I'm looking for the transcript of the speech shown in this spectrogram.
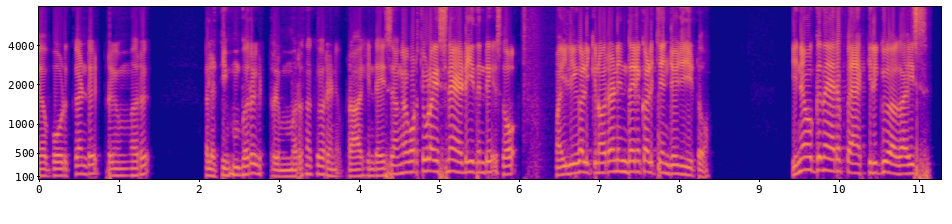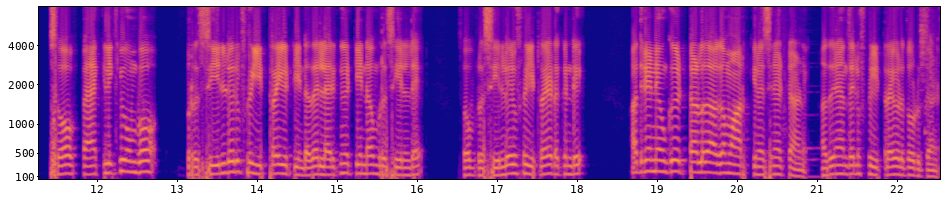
ഡെബോഡ്ക്ക ഉണ്ട് ട്രിമ്മർ അല്ല ടിംബർ ട്രിമ്മർ എന്നൊക്കെ പറയുന്നത് ബ്രാഹിൻ ഡൈസ് അങ്ങനെ കുറച്ച് പ്ലേയേഴ്സിനെ ആഡ് ചെയ്തിട്ടുണ്ട്. സോ മൈ ലീഗ് കളിക്കുന്നവരാണ് എന്തായാലും കളിച്ച് എൻജോയ് ചെയ്യട്ടോ. ഇനി നമുക്ക് നേരെ പാക്കിലേക്ക് പോകാം ഗൈസ് സോ പാക്കിലേക്ക് പോകുമ്പോൾ ബ്രസീലിന്റെ ഒരു ഫ്രീ ട്രൈ കിട്ടിയിട്ടുണ്ട്. അത് എല്ലാവർക്കും കിട്ടിയിട്ടുണ്ടാകും ബ്രസീലിന്റെ സോ ബ്രസീലിന്റെ ഒരു ഫ്രീ ട്രൈ എടുക്കുന്നുണ്ട്. അതിന് നമുക്ക് കിട്ടാനുള്ളത് ആകെ മാർക്കിനസിന് ഞാൻ എന്തായാലും ഫ്രീ ട്രൈ എടുത്ത് കൊടുക്കുകയാണ്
